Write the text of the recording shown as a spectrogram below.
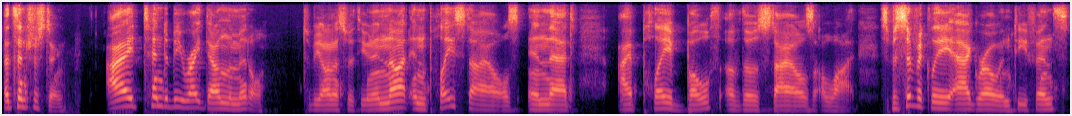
That's interesting. I tend to be right down the middle, to be honest with you, and not in play styles in that I play both of those styles a lot, specifically aggro and defense.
